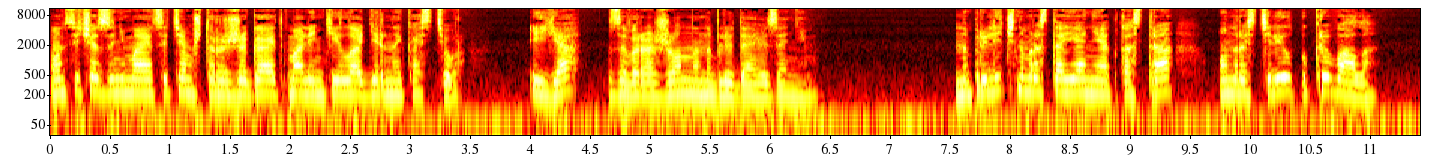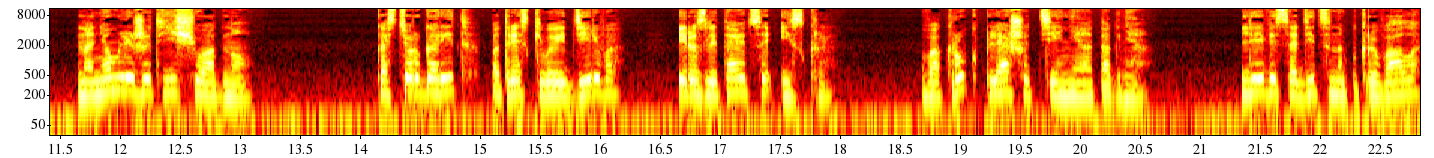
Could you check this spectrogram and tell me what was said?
Он сейчас занимается тем, что разжигает маленький лагерный костер, и я завороженно наблюдаю за ним. На приличном расстоянии от костра он расстелил покрывало. На нем лежит еще одно. Костер горит, потрескивает дерево, и разлетаются искры. Вокруг пляшут тени от огня. Леви садится на покрывало,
